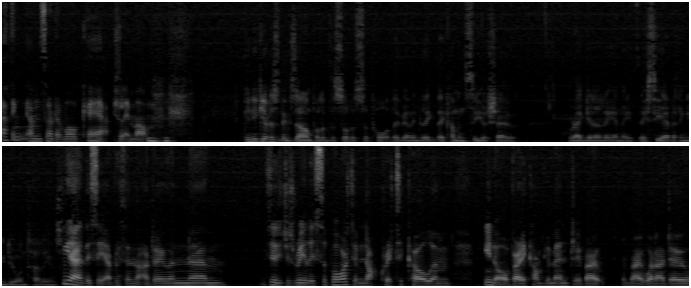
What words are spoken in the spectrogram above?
I think I'm sort of okay actually, mum. Can you give us an example of the sort of support they've? I mean, they, they come and see your show regularly, and they, they see everything you do on telly and so. on? Yeah, they see everything that I do, and um, they're just really support supportive, not critical, and you know, very complimentary about about what I do.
